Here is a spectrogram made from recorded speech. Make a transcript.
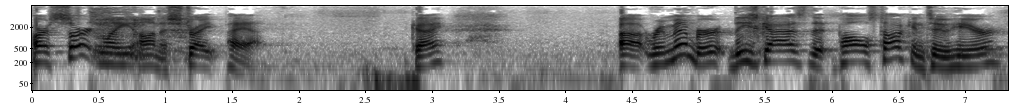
or certainly on a straight path. Okay? Uh, remember, these guys that Paul's talking to here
